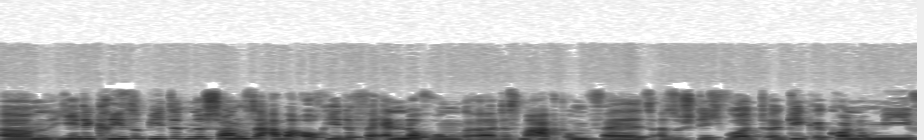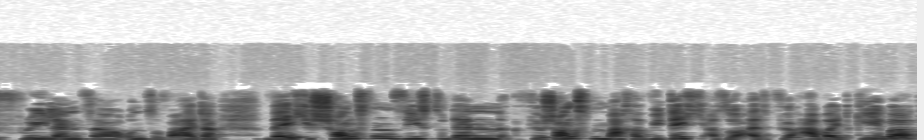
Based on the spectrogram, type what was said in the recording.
ähm, jede Krise bietet eine Chance, aber auch jede Veränderung äh, des Marktumfelds. Also Stichwort äh, Gig-Ökonomie, Freelancer und so weiter. Welche Chancen siehst du denn für Chancenmacher wie dich, also als für Arbeitgeber?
